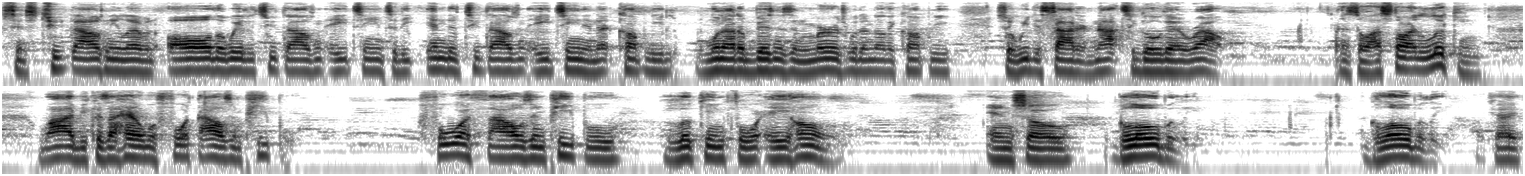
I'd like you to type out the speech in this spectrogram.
since 2011 all the way to 2018 to the end of 2018 and that company went out of business and merged with another company. So we decided not to go that route. And so i started looking. Why? Because i had over 4000 people. 4000 people looking for a home. And so globally globally okay?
